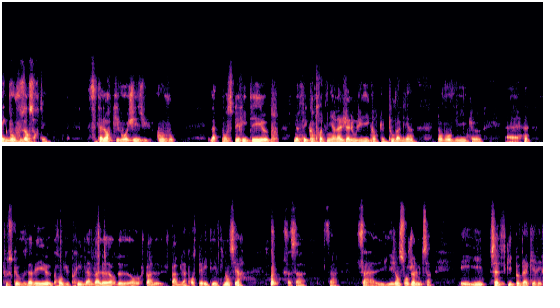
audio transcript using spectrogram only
et que vous vous en sortez, c'est alors qu'il voit Jésus en vous. La prospérité euh, ne fait qu'entretenir la jalousie quand tout va bien dans vos vies, que euh, tout ce que vous avez euh, prend du prix, de la valeur, de, je, parle, je parle de la prospérité financière. Ça, ça, ça, ça, les gens sont jaloux de ça. Et ils savent qu'ils peuvent l'acquérir.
